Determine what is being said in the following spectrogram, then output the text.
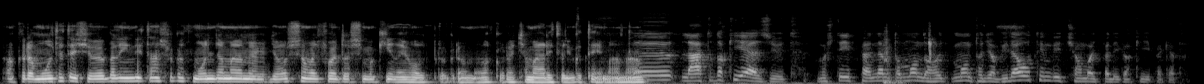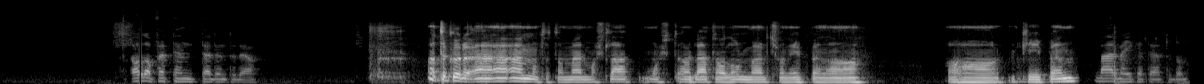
Akkor a múlt heti és jövőbeli indításokat mondjam el még gyorsan, vagy folytassam a kínai hold programmal, akkor, hogyha már itt vagyunk a témánál. Ö, látod a kijelzőt? Most éppen nem tudom, mondd, hogy, mondd, hogy a videót indítsam, vagy pedig a képeket. Alapvetően te döntöd el. Hát akkor elmondhatom, mert most, lát, most ahogy látom a Long March-on éppen a, a képen. Bármelyiket el tudom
